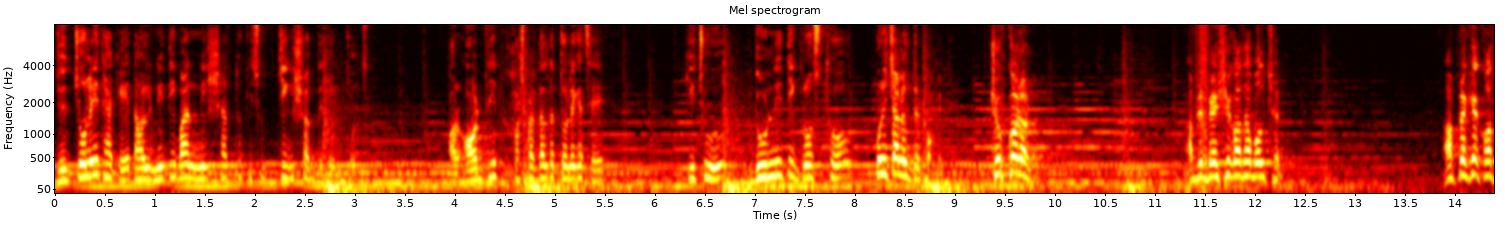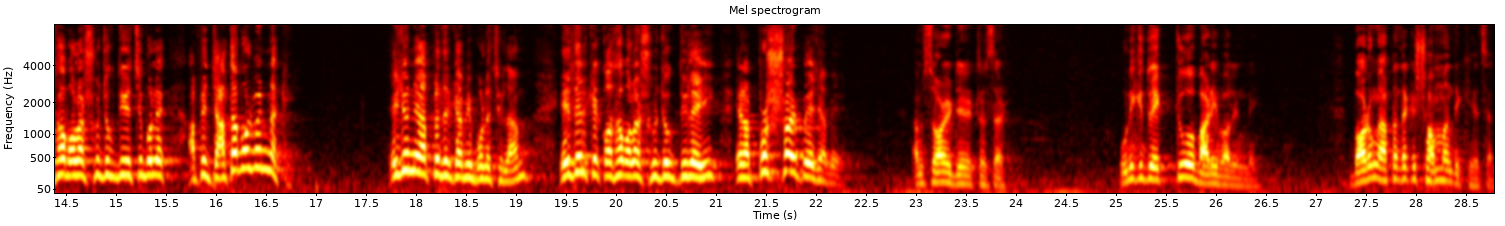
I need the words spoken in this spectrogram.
যদি চলেই থাকে তাহলে নীতিবান নিঃস্বার্থ কিছু চিকিৎসকদের জন্য চলছে। আর অর্ধেক হাসপাতালটা চলে গেছে কিছু দুর্নীতিগ্রস্ত পরিচালকদের পকেটে। চুপ করুন। আপনি বেশি কথা বলছেন। আপনাকে কথা বলার সুযোগ দিয়েছি বলে আপনি যাতা বলবেন নাকি? এই জন্যই আপনাদেরকে আমি বলেছিলাম এদেরকে কথা বলার সুযোগ দিলেই এরা প্রশ্রয় পেয়ে যাবে। আম সরি ডিরেক্টর স্যার উনি কিন্তু একটুও বাড়ি বলেননি। বরং আপনাদেরকে সম্মান দেখিয়েছেন।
